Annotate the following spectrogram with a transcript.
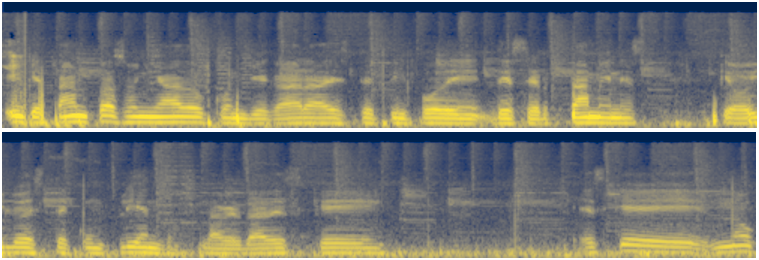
y que tanto ha soñado con llegar a este tipo de, de certámenes que hoy lo esté cumpliendo. La verdad es que es que no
